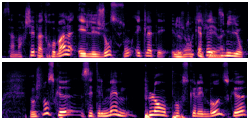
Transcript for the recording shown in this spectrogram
ça marchait pas trop mal, et les gens se sont éclatés. Et Les le gens truc a kiffaient, fait 10 ouais. millions. Donc je pense que c'était le même plan pour Skull and Bones que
